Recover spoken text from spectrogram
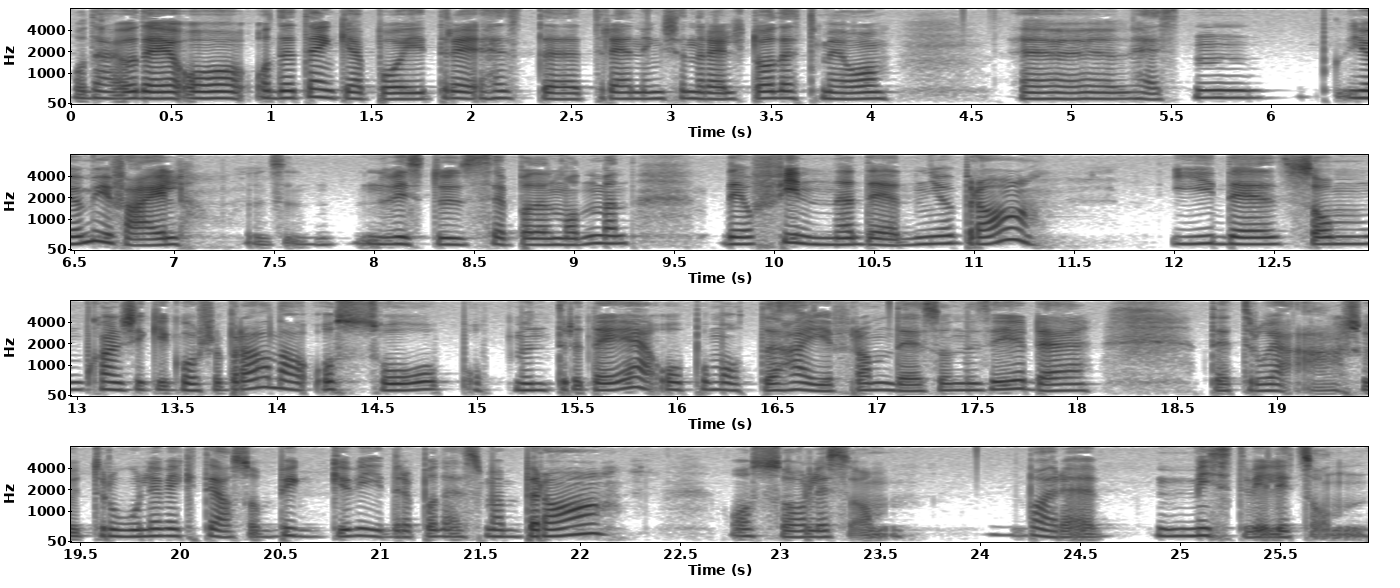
Og det er jo det, og, og det tenker jeg på i tre, hestetrening generelt òg, dette med å eh, Hesten gjør mye feil, hvis du ser på den måten, men det å finne det den gjør bra, i det som kanskje ikke går så bra, da, og så oppmuntre det, og på en måte heie fram det, som du sier, det, det tror jeg er så utrolig viktig. Altså bygge videre på det som er bra, og så liksom bare mister vi litt sånn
